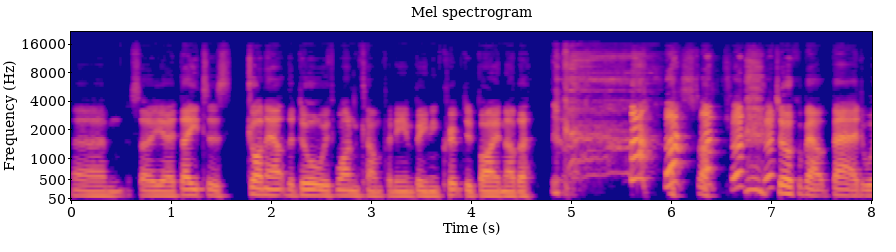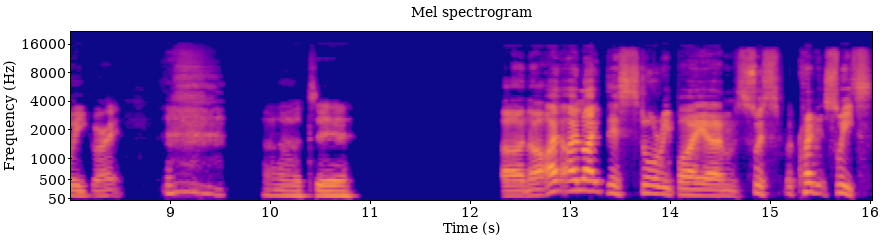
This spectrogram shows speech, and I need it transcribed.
Um, so yeah, data's gone out the door with one company and been encrypted by another. Like, talk about bad week, right? Oh dear. Uh, no, I, I like this story by um, Swiss Credit Suisse.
